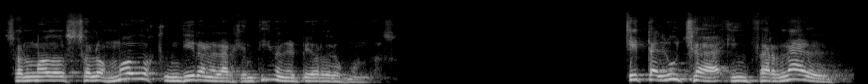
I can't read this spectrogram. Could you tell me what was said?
son, modos, son los modos que hundieron a la Argentina en el peor de los mundos. Que esta lucha infernal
